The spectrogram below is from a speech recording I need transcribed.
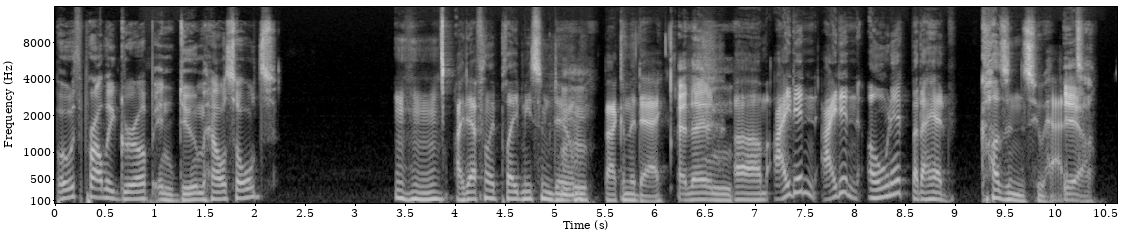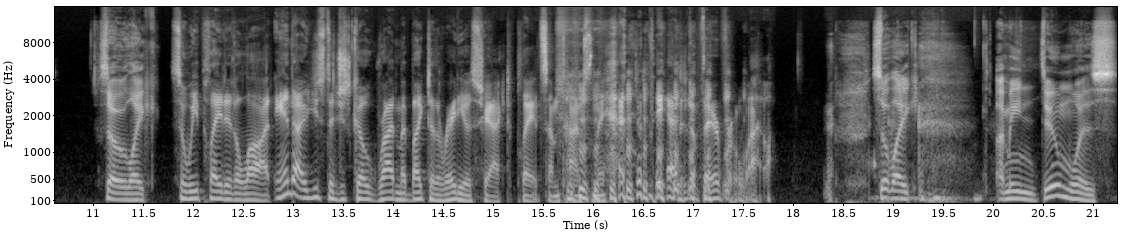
both probably grew up in Doom households. Mm-hmm. I definitely played me some Doom back in the day. And then Um, I didn't, I didn't own it, but I had cousins who had it. yeah. So like So we played it a lot, and I used to just go ride my bike to the Radio Shack to play it sometimes, and they had they had it up there for a while. so like I mean Doom was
